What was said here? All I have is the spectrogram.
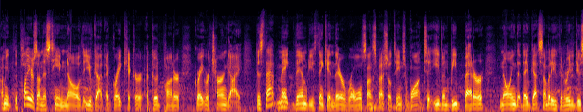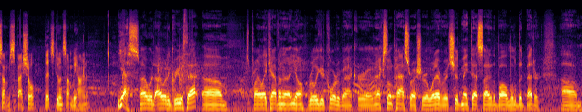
I mean, the players on this team know that you've got a great kicker, a good punter, great return guy. Does that make them, do you think, in their roles on special teams, want to even be better, knowing that they've got somebody who can really do something special that's doing something behind them? Yes, I would. I would agree with that. Um, it's probably like having a you know really good quarterback or an excellent pass rusher or whatever. It should make that side of the ball a little bit better. Um,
